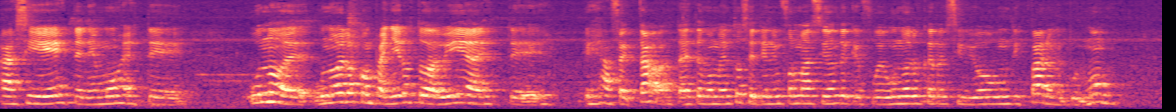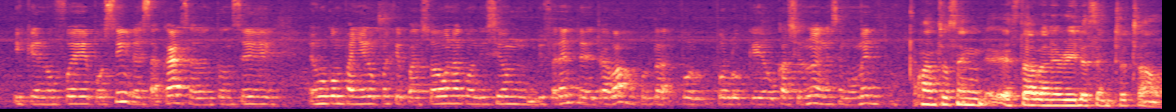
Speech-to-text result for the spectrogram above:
Así es, tenemos este, uno, de, uno de los compañeros todavía este, es afectado. Hasta este momento se tiene información de que fue uno de los que recibió un disparo en el pulmón y que no fue posible sacárselo. Entonces es un compañero pues, que pasó a una condición diferente de trabajo por, por, por lo que ocasionó en ese momento. ¿Cuántos estaban heridos en total?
